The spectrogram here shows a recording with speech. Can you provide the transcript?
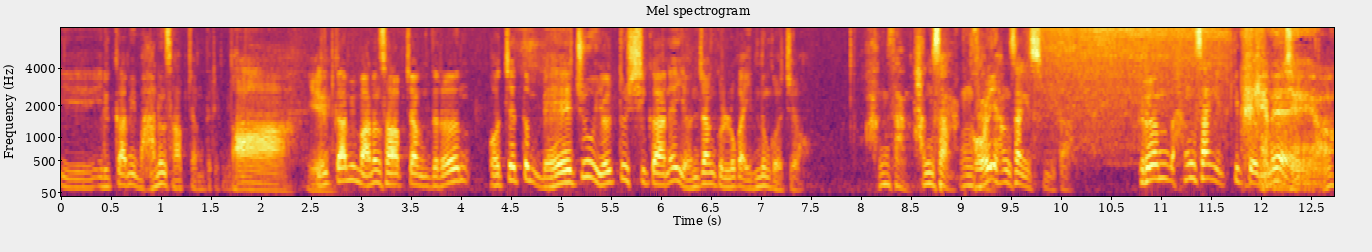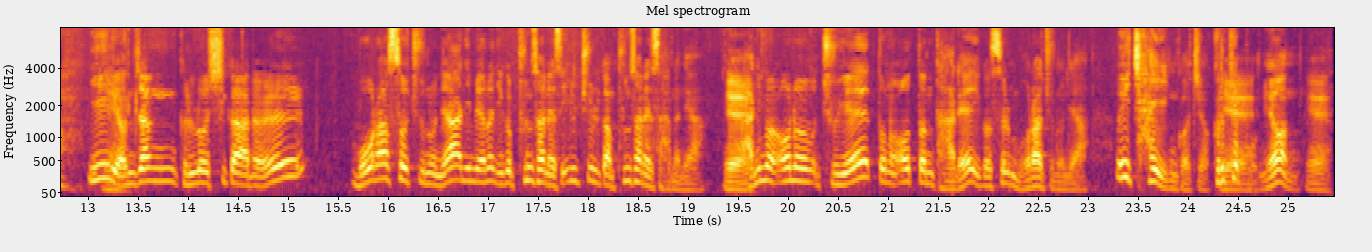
이 일감이 많은 사업장들입니다. 아, 예. 일감이 많은 사업장들은 어쨌든 매주 12시간의 연장 근로가 있는 거죠. 항상. 항상. 항상. 거의 항상 있습니다. 그런 항상 있기 때문에 이 예. 연장 근로 시간을 몰아서 주느냐 아니면은 이걸 분산해서 일주일간 분산해서 하느냐 예. 아니면 어느 주에 또는 어떤 달에 이것을 몰아주느냐의 차이인 거죠. 그렇게 예. 보면 예.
